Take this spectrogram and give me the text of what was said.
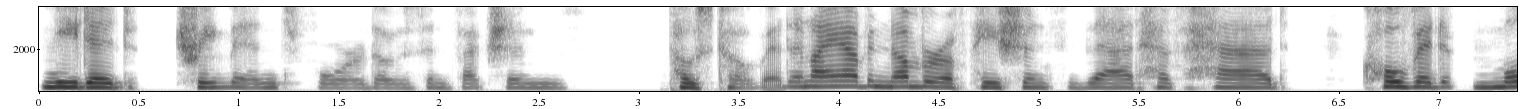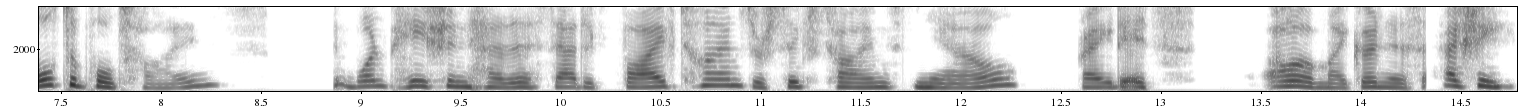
needed treatment for those infections post COVID. And I have a number of patients that have had COVID multiple times. One patient has had it five times or six times now right? It's, oh my goodness. Actually,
